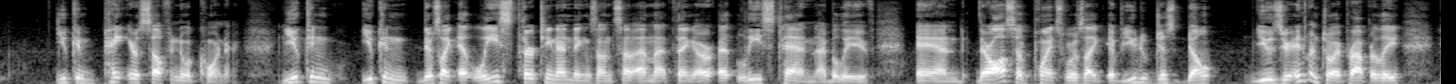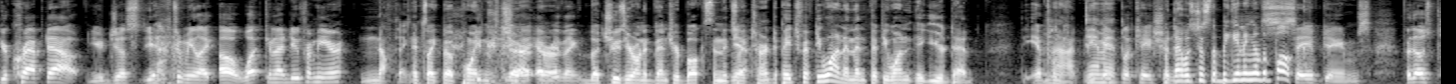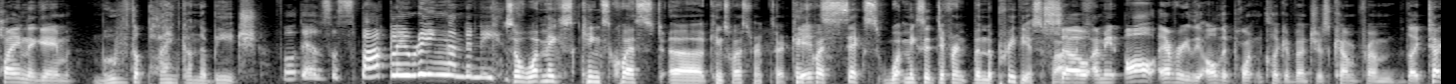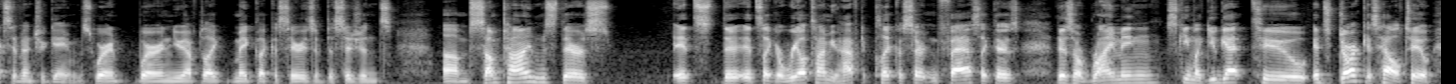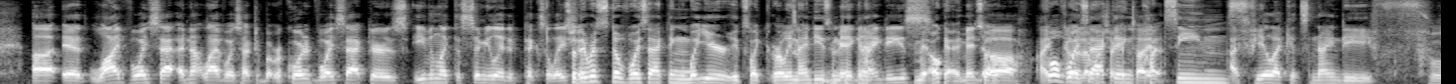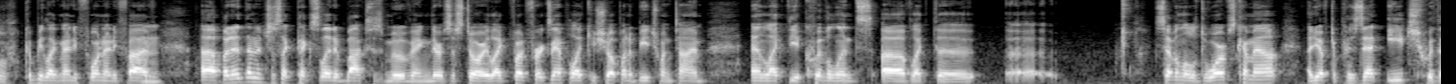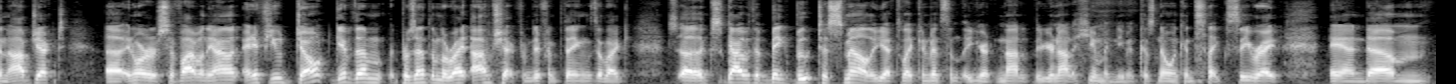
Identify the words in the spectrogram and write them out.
you can paint yourself into a corner. Mm. You can you can there's like at least 13 endings on some on that thing or at least 10 I believe. And there are also points where it's like if you just don't use your inventory properly, you're crapped out. You just you have to be like, "Oh, what can I do from here?" Nothing. it's like the point You can try or- or everything. the choose your own adventure books and it's Yeah. like turn to page 51 and then 51 you're dead the, impli- Ah, damn the it. implication but that was just the beginning of the book save games. For those playing the game, move the plank on the beach. For there's a sparkly ring underneath. so what makes King's Quest uh King's Quest sorry King's It's- Quest 6 what makes it different than the previous five So I mean, all every the, all the point and click adventures come from like text adventure games, wherein wherein you have to like make like a series of decisions. Um, sometimes there's it's there, it's like a real time. You have to click a certain fast. Like there's there's a rhyming scheme. Like you get to it's dark as hell too. Uh, it live voice act, uh, not live voice actor, but recorded voice actors. Even like the simulated pixelation. So there was still voice acting. What year? It's like early '90s and Mid 90s? Mi- Okay, Mid- so oh, full voice I I could acting, tell you. cutscenes. I feel like it's 90 f- could be like 94 95 Mm. uh, but then it's just like pixelated boxes moving there's a story like for, for example like you show up on a beach one time and like the equivalent of like the uh, seven little dwarfs come out and you have to present each with an object uh, in order to survive on the island, and if you don't give them, present them the right object from different things, they're like uh, a guy with a big boot to smell. You have to like convince them that you're not that you're not a human, even because no one can like see right. And um,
